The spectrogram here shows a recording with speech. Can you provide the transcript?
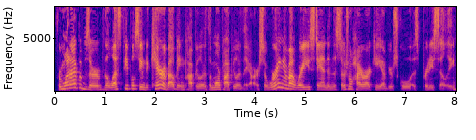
"From what I've observed, the less people seem to care about being popular, the more popular they are. So worrying about where you stand in the social hierarchy of your school is pretty silly."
